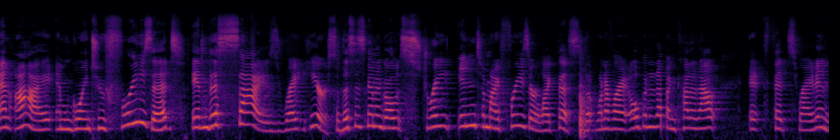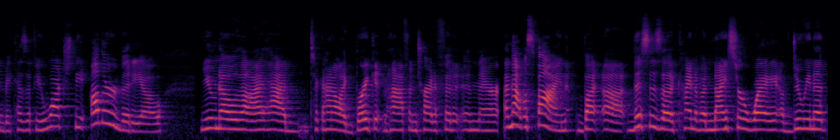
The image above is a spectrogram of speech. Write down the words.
and I am going to freeze it in this size right here. So this is gonna go straight into my freezer like this so that whenever I open it up and cut it out, it fits right in. Because if you watch the other video, you know that I had to kind of like break it in half and try to fit it in there. And that was fine, but uh, this is a kind of a nicer way of doing it,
